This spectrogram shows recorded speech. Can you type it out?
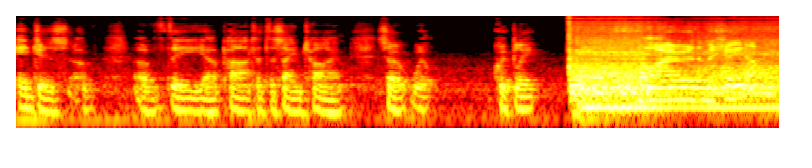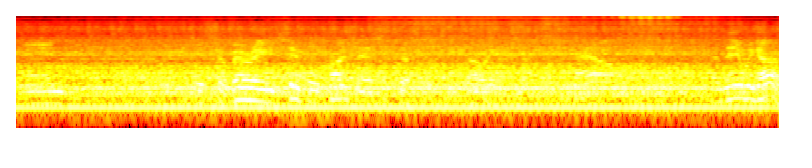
edges of, of the uh, part at the same time. So we'll quickly fire the machine up and it's a very simple process, just going down and there we go.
